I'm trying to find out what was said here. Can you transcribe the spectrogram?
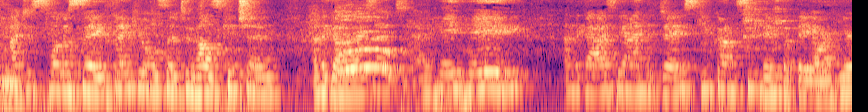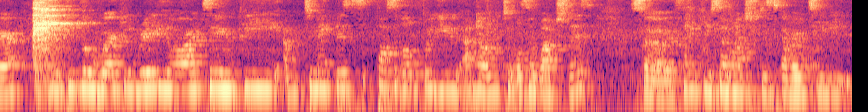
I just want to say thank you also to Hell's Kitchen and the guys at uh, Hey Hey and the guys behind the desk. You can't see them, but they are here. And the people working really hard to be um, to make this possible for you at home to also watch this. So thank you so much, Discovr TV.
